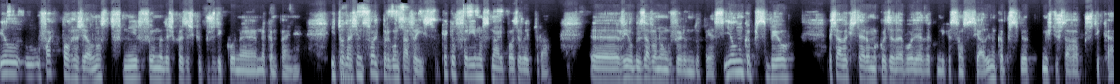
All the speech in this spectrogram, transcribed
ele, o facto de Paulo Rangel não se definir foi uma das coisas que o prejudicou na, na campanha. E toda a gente só lhe perguntava isso. O que é que ele faria num cenário pós-eleitoral? Uh, viabilizava ou não um governo do PS? E ele nunca percebeu achava que isto era uma coisa da bolha da comunicação social e nunca percebeu que isto estava a prejudicar.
